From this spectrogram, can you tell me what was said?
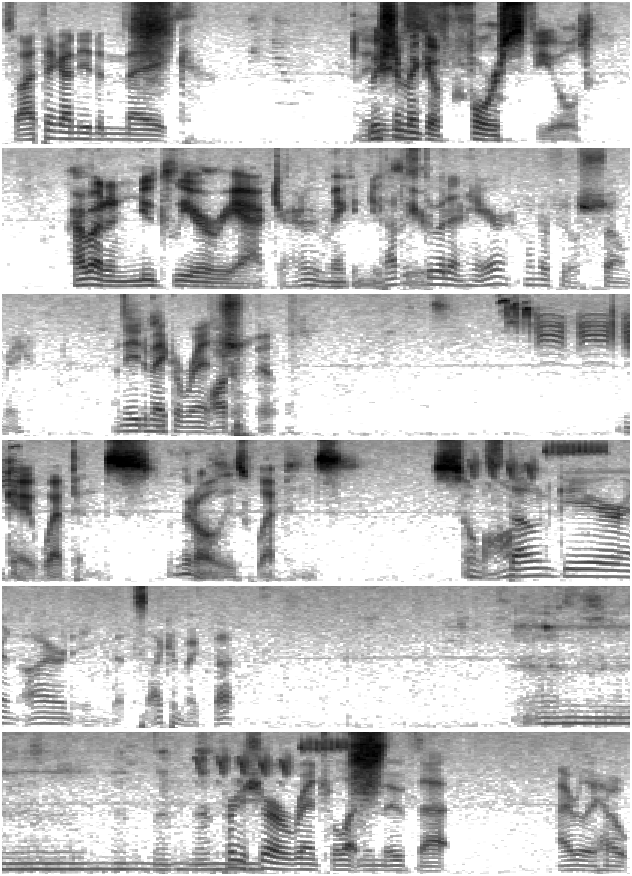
So I think I need to make... Need We to should make a force field. How about a nuclear reactor? How do we make a nuclear? Can? I just do it in here? I wonder if it'll show me. I need to make a wrench. Okay, weapons. Look at all these weapons. So awesome. Stone gear and iron ingots. I can make that. Um, Pretty sure a wrench will let me move that. I really hope.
